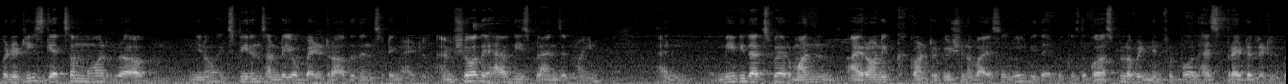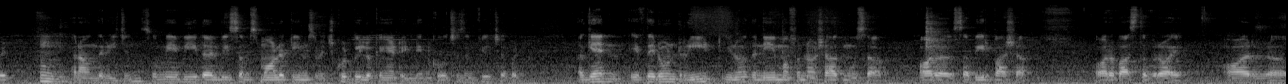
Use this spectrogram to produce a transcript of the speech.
but at least get some more, uh, you know, experience under your belt rather than sitting idle. I'm sure they have these plans in mind, and maybe that's where one ironic contribution of ISL will be there because the gospel of Indian football has spread a little bit Hmm. around the region. So maybe there'll be some smaller teams which could be looking at Indian coaches in future. But again, if they don't read, you know, the name of a Naushad Moosa or a Sabir Pasha or a Bastab Roy or uh,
